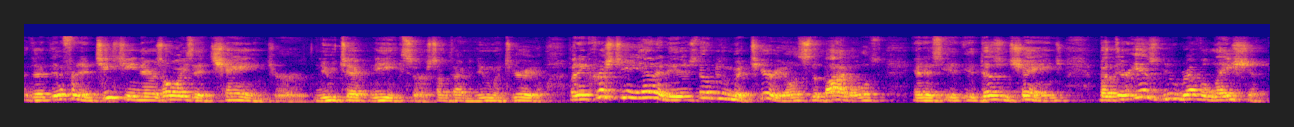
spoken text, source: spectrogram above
the different in teaching there's always a change or new techniques or sometimes new material but in christianity there's no new material it's the bible and it, it, doesn't change. But there is new revelation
